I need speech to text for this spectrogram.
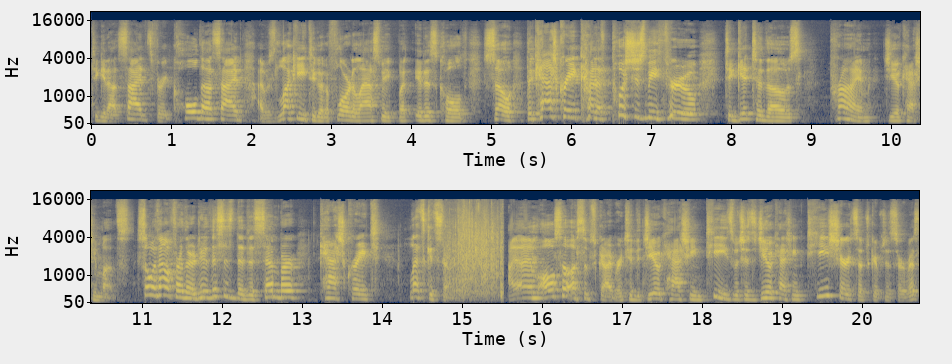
to get outside. It's very cold outside. I was lucky to go to Florida last week, but it is cold. So the Cache Crate kind of pushes me through to get to those prime geocaching months. So without further ado, this is the December Cache Crate. Let's get started. I am also a subscriber to the Geocaching Tees, which is a geocaching t-shirt subscription service,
